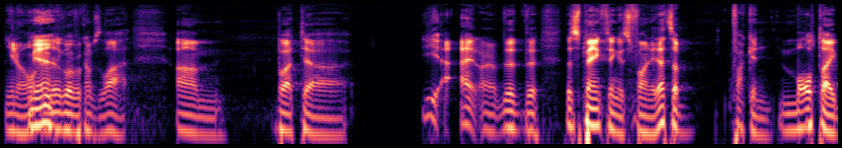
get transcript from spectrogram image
You know, Yeah. It overcomes a lot. Um, but uh, yeah, I don't know. The the the spank thing is funny. That's a fucking multi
